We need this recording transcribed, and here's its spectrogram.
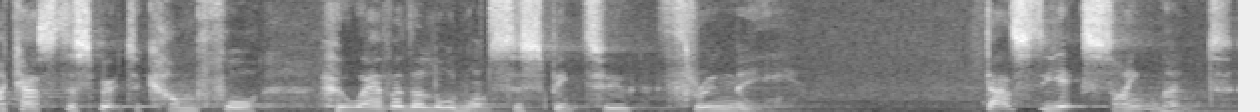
I ask the Spirit to come for whoever the Lord wants to speak to through me. That's the excitement.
